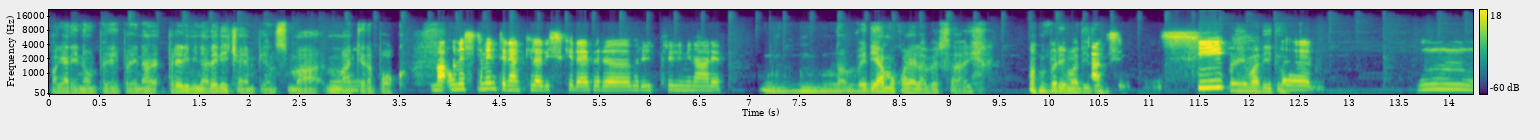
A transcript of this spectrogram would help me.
magari non per il pre- preliminare dei Champions, ma mm. mancherà poco. Ma onestamente neanche la rischierei per, per il preliminare. Mm, no, vediamo qual è l'avversario. Prima di tutto. sì. Prima di tutto. Eh, mm,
